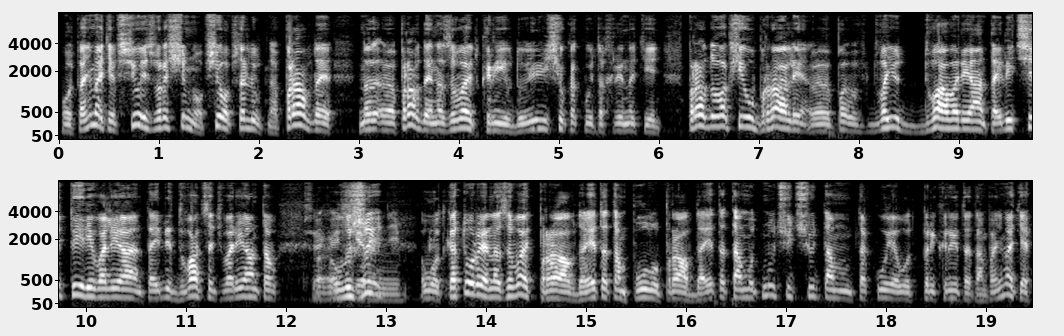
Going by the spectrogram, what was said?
Вот, понимаете, все извращено, все абсолютно. Правдой, э, правдой называют кривду или еще какую-то хренотень. Правду вообще убрали, э, дают два варианта, или четыре варианта, или 20 вариантов Всякой лжи, херни. вот, которые называют правда, это там полуправда, это там вот, ну, чуть-чуть там такое вот прикрыто, там, понимаете,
